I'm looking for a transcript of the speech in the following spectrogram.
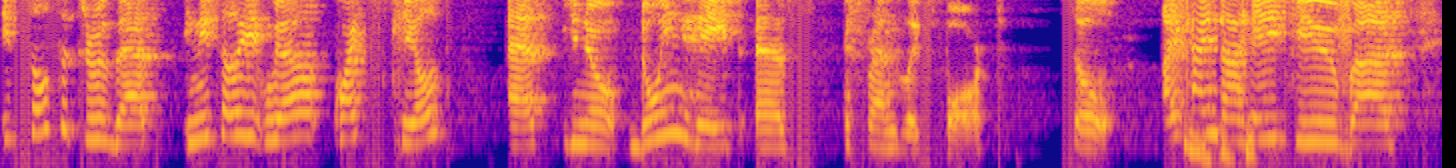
it's also true that in Italy we are quite skilled at you know doing hate as a friendly sport. So I hmm. kind of hate you, but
